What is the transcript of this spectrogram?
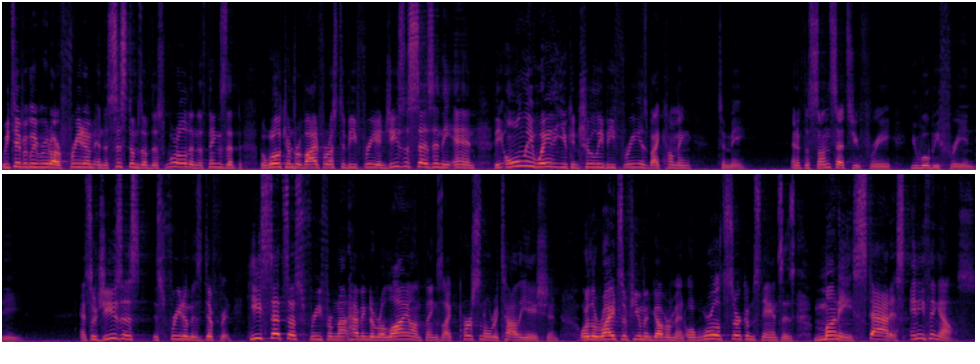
We typically root our freedom in the systems of this world and the things that the world can provide for us to be free. And Jesus says in the end, the only way that you can truly be free is by coming to me. And if the Son sets you free, you will be free indeed. And so Jesus' freedom is different. He sets us free from not having to rely on things like personal retaliation or the rights of human government or world circumstances, money, status, anything else,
